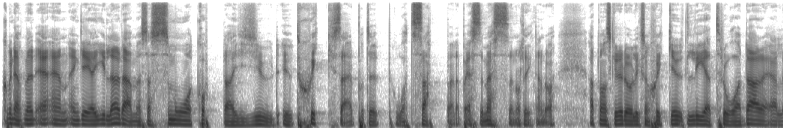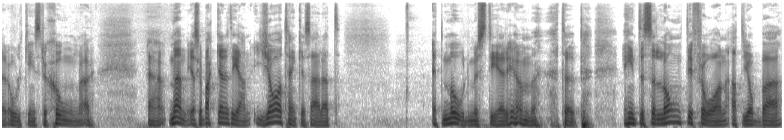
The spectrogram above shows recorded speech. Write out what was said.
kombinerat med en, en grej jag gillar det där med så små korta ljudutskick så på typ WhatsApp eller på sms och liknande. Då. Att man skulle då liksom skicka ut ledtrådar eller olika instruktioner. Eh, men jag ska backa lite grann. Jag tänker så här att ett mordmysterium typ, är inte så långt ifrån att jobba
